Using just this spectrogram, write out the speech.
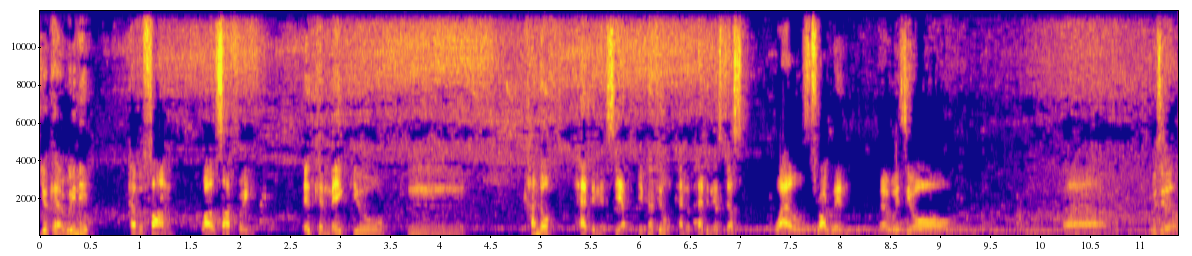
you can really have fun while suffering. It can make you mm, kind of happiness. Yeah, you can feel kind of happiness just while struggling uh, with your uh, with your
